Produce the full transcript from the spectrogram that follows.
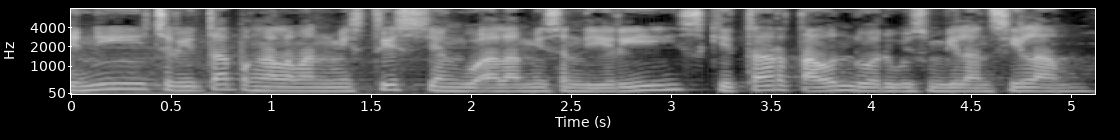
Ini cerita pengalaman mistis yang gue alami sendiri sekitar tahun 2009 silam.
